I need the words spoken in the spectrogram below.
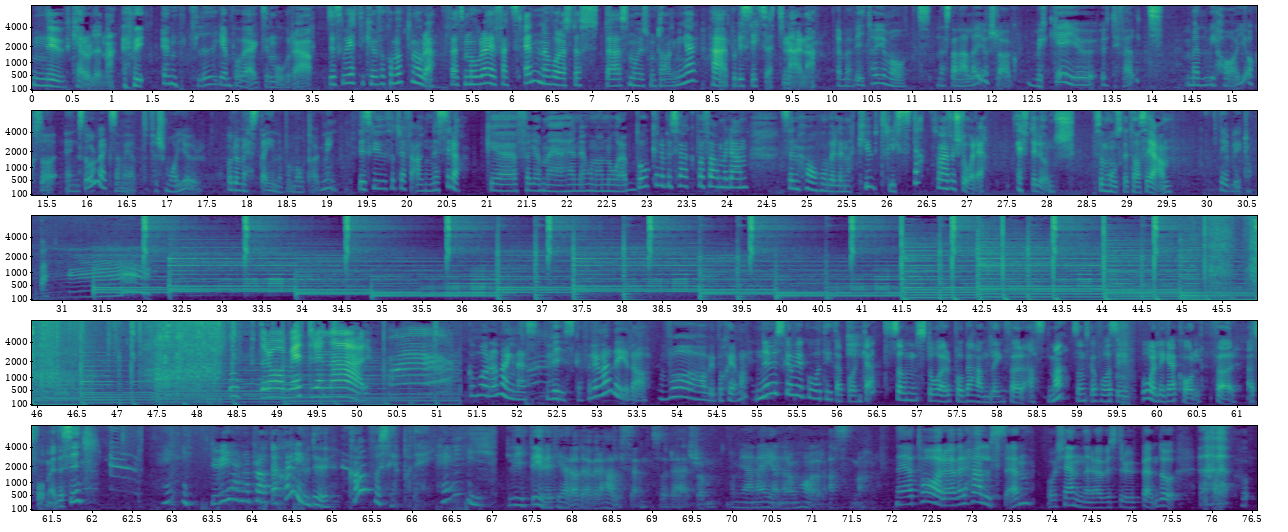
Nu Carolina är vi äntligen på väg till Mora. Det ska bli jättekul att få komma upp till Mora för att Mora är faktiskt en av våra största smådjursmottagningar här på distriktsveterinärerna. Ja, men vi tar ju emot nästan alla djurslag. Mycket är ju ute i fält. Men vi har ju också en stor verksamhet för smådjur och det mesta inne på mottagning. Vi ska ju få träffa Agnes idag och eh, följa med henne. Hon har några bokade besök på förmiddagen. Sen har hon väl en akutlista som jag förstår det efter lunch som hon ska ta sig an. Det blir toppen. Uppdrag veterinär. Morgon Agnes! Vi ska följa med dig idag. Vad har vi på schemat? Nu ska vi gå och titta på en katt som står på behandling för astma som ska få sin årliga koll för att få medicin. Hej! Du vill gärna prata själv du. Kom få se på dig. Hej! Lite irriterad över halsen, sådär som de gärna är när de har astma. När jag tar över halsen och känner över strupen, då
